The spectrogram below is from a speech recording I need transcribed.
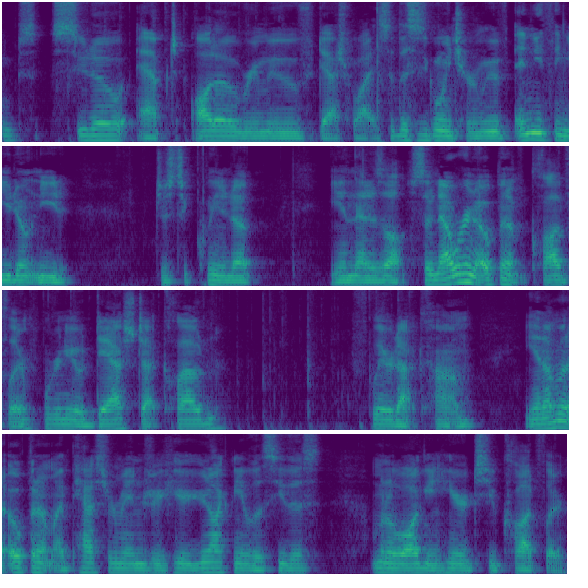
oops, sudo apt auto remove dash y. So this is going to remove anything you don't need just to clean it up. And that is all. So now we're going to open up Cloudflare. We're going to go dash.cloudflare.com. And I'm going to open up my password manager here. You're not going to be able to see this. I'm going to log in here to Cloudflare.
